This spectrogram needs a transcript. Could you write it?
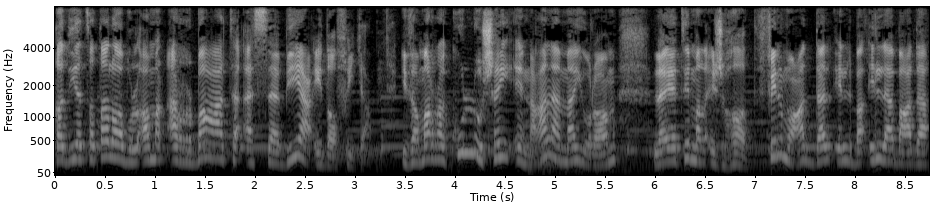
قد يتطلب الأمر أربعة أسابيع إضافية. إذا مر كل شيء على ما يرام لا يتم الإجهاض في المعدل إلا بعد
